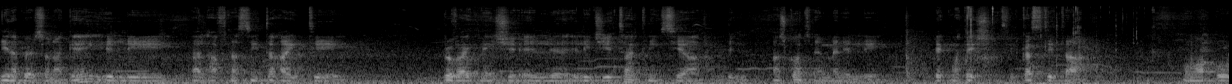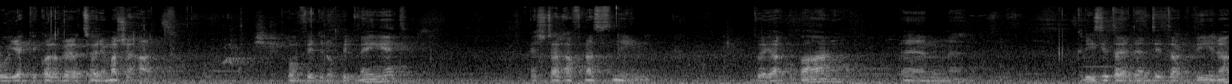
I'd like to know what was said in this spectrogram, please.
Jiena persona gay illi għal ħafna snin ta' ħajti provajt ngħix il-liġijiet tal-Knisja għax kont nemmen illi jekk ma tgħix fil-kastità u jekk ikollok relazzjoni ma' xi ħadd tkun fidlu bil-mejjet. Għext għal ħafna snin dwejjaq kbar. Kriżi ta' identità kbira,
